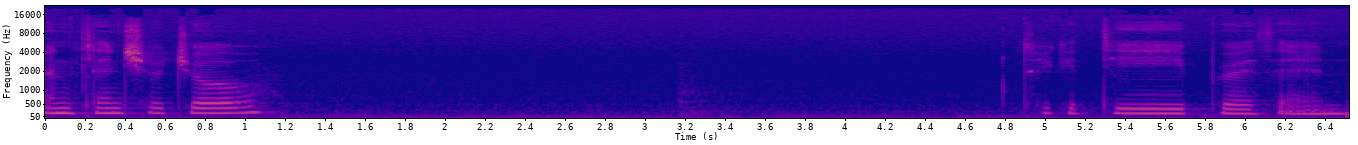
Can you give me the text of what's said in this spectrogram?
Unclench your jaw. Take a deep breath in.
